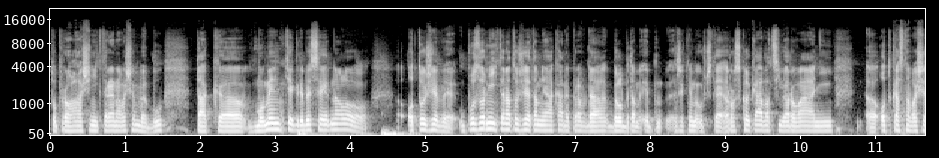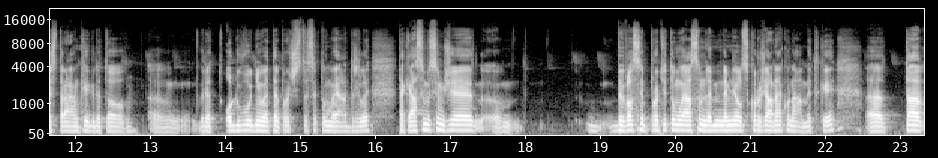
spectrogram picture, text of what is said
to prohlášení, které je na vašem webu, tak uh, v momentě, kdyby se jednalo o to, že vy upozorníte na to, že je tam nějaká nepravda, bylo by tam i, řekněme, určité rozklikávací varování, odkaz na vaše stránky, kde to, kde odůvodňujete, proč jste se k tomu vyjádřili, tak já si myslím, že by vlastně proti tomu já jsem neměl skoro žádné jako námitky. Eh, ta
